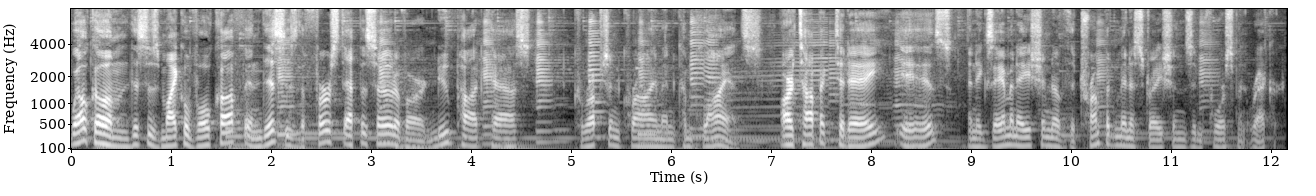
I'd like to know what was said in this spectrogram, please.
Welcome. This is Michael Volkov, and this is the first episode of our new podcast, Corruption, Crime, and Compliance. Our topic today is an examination of the Trump administration's enforcement record.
